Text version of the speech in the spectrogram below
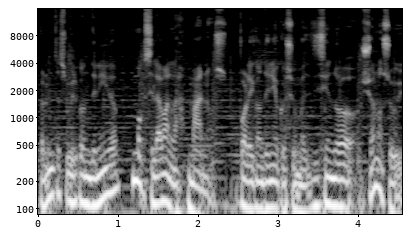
permita subir contenido, como que se lavan las manos por el contenido que suben, diciendo, yo no subí,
